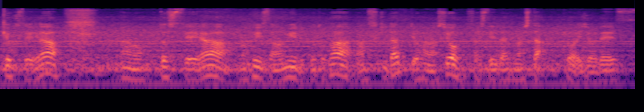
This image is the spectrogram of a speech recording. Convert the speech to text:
北極星やあの都市星や富士山を見ることが好きだっていう話をさせていただきました今日は以上です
